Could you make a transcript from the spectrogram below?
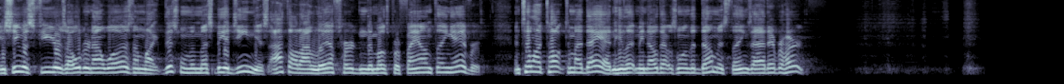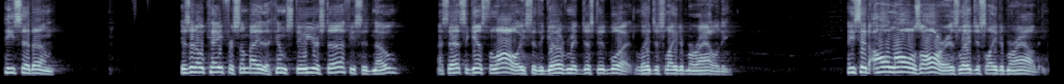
And she was a few years older than I was. I'm like, this woman must be a genius. I thought I left her the most profound thing ever until I talked to my dad, and he let me know that was one of the dumbest things I'd ever heard. He said, um, Is it okay for somebody to come steal your stuff? He said, No. I said, that's against the law. He said, the government just did what? Legislative morality. He said, all laws are is legislative morality.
